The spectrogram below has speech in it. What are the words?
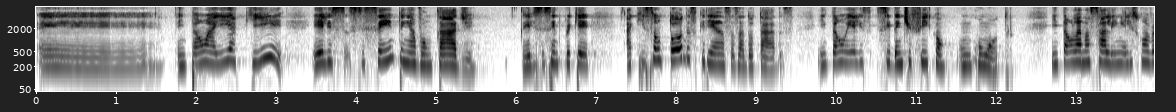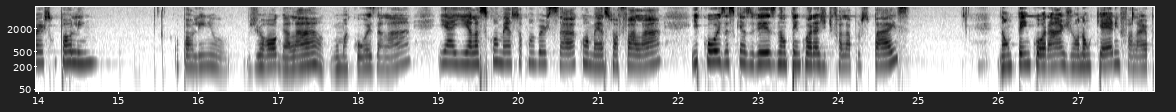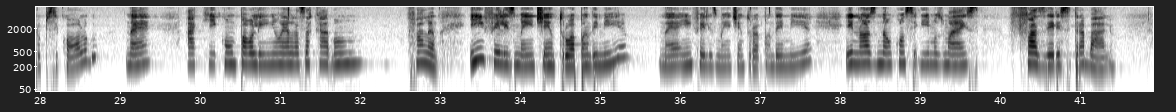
É, então, aí, aqui, eles se sentem à vontade. Eles se sentem, porque aqui são todas crianças adotadas. Então, eles se identificam um com o outro. Então, lá na salinha, eles conversam com o Paulinho. O Paulinho joga lá alguma coisa lá, e aí elas começam a conversar, começam a falar, e coisas que às vezes não têm coragem de falar para os pais, não têm coragem ou não querem falar para o psicólogo, né? Aqui com o Paulinho elas acabam falando. Infelizmente entrou a pandemia, né? Infelizmente entrou a pandemia e nós não conseguimos mais fazer esse trabalho.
